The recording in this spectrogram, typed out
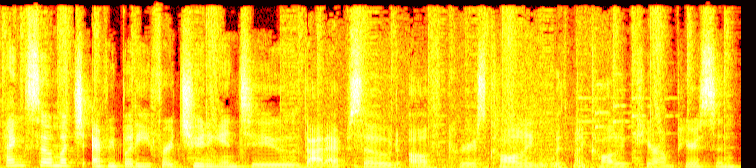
Thanks so much, everybody, for tuning into that episode of Careers Calling with my colleague Kieran Pearson.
